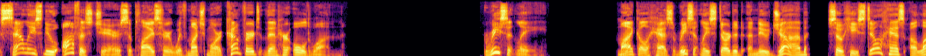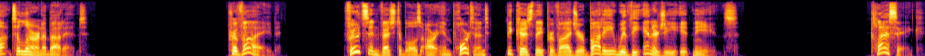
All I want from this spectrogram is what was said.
Sally's new office chair supplies her with much more comfort than her old one. Recently. Michael has recently started a new job, so he still has a lot to learn about it. Provide. Fruits and vegetables are important because they provide your body with the energy it needs. Classic.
